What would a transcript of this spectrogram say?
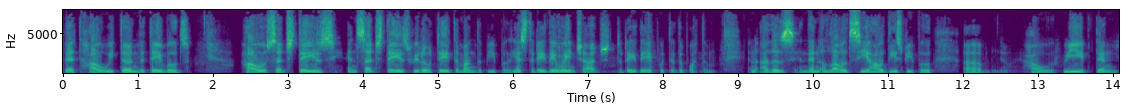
That how we turn the tables, how such days and such days we rotate among the people. Yesterday they were in charge, today they put at the bottom, and others. And then Allah will see how these people, um, how we then,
